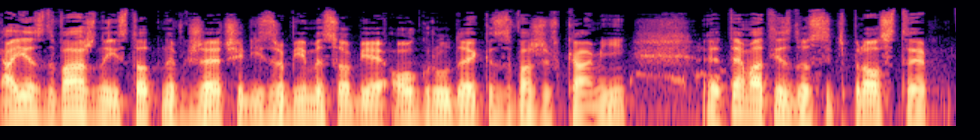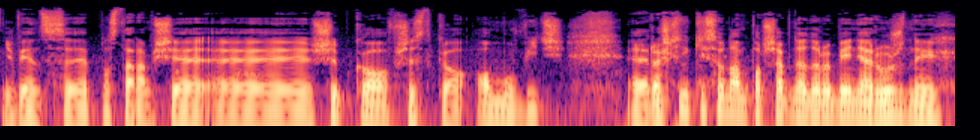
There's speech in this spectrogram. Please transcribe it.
a jest ważny, istotny w grze, czyli zrobimy sobie ogródek z warzywkami. E, Temat jest dosyć prosty, więc e, postaram się e, szybko wszystko omówić. Roślinki są nam potrzebne do robienia różnych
